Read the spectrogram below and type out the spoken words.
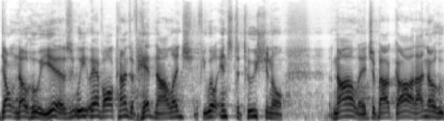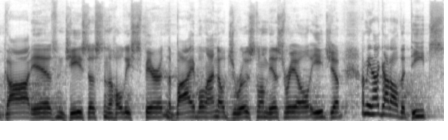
don't know who he is. We have all kinds of head knowledge, if you will, institutional knowledge about God. I know who God is and Jesus and the Holy Spirit and the Bible. I know Jerusalem, Israel, Egypt. I mean, I got all the deets.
